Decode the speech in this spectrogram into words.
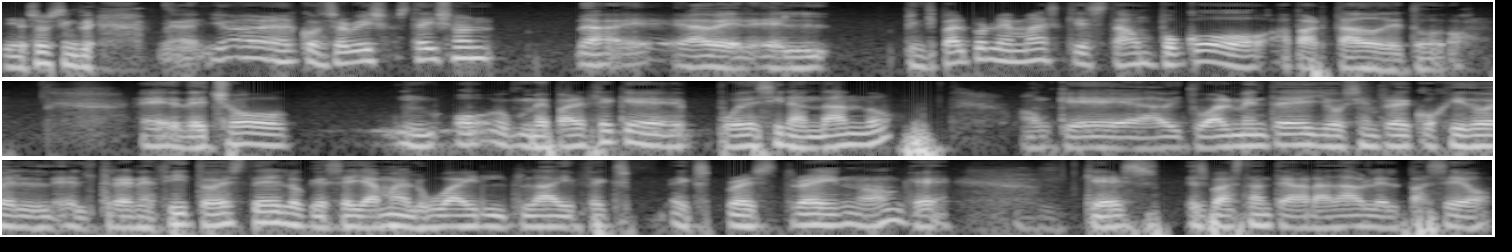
eso es increíble. Yo, Conservation Station, a ver, el principal problema es que está un poco apartado de todo. Eh, de hecho, me parece que puedes ir andando, aunque habitualmente yo siempre he cogido el, trenecito este, lo que se llama el Wildlife Express Train, ¿no? que, es, es, bastante agradable el paseo,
